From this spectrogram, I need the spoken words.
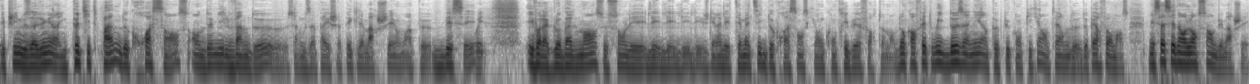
Et puis nous avons eu une petite panne de croissance en 2022. Ça ne nous a pas échappé que les marchés ont un peu baissé. Et voilà, globalement, ce sont les, je dirais, les thématiques de croissance qui ont contribué fortement. Donc en fait, oui, deux années un peu plus compliquées en termes de, de performance. Mais ça, c'est dans l'ensemble du marché.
